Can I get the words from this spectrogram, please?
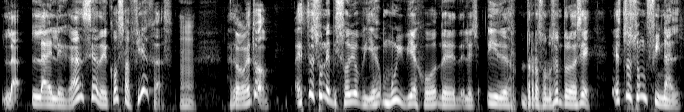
la, la elegancia de cosas viejas. Mm. Porque esto, este es un episodio muy viejo de, y de, resolución, tú lo decías. Esto es un final.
